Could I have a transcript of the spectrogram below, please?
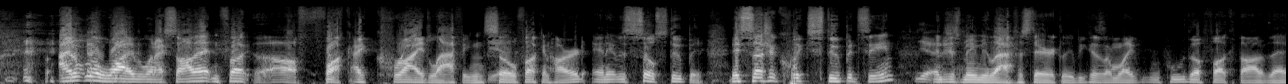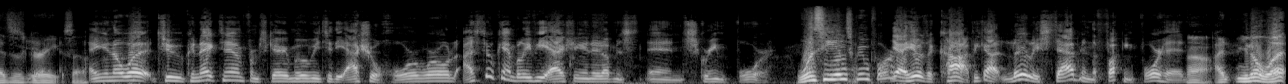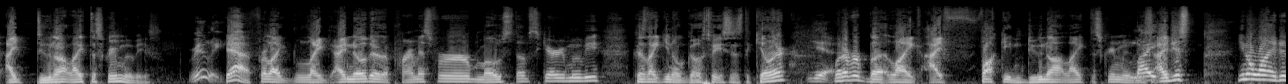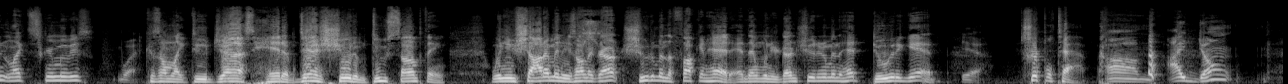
I don't know why, but when I saw that and fuck, oh fuck, I cried laughing so fucking hard, and it was so stupid. It's such a quick, stupid scene, Yeah. and it just made me laugh hysterically because I'm like, who the fuck thought of that? This is great. So And you know what? To connect him from Scary Movie to the actual horror world, I still can't believe he actually ended up in, in Scream 4. was he in Scream Four? Yeah, he was a cop. He got literally stabbed in the fucking forehead. Oh, I, you know what? I do not like the Scream movies. Really? Yeah, for like like I know they're the premise for most of scary movie because like you know Ghostface is the killer, Yeah. whatever. But like I fucking do not like the Scream movies. Like- I just you know why I didn't like the Scream movies? What? Because I'm like, dude, just hit him, just shoot him, do something. When you shot him and he's on the ground, shoot him in the fucking head, and then when you're done shooting him in the head, do it again. Yeah. triple tap. Um, I don't,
